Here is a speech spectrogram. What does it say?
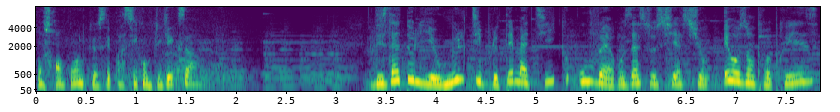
on se rend compte que c'est pas si compliqué que ça. Des ateliers aux multiples thématiques ouverts aux associations et aux entreprises,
